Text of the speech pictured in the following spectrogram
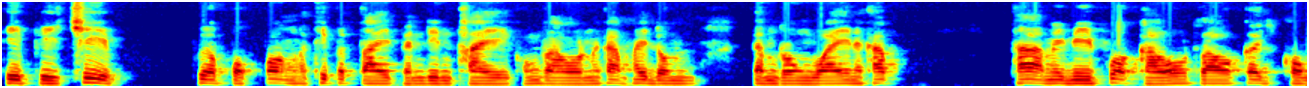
ที่พีชีพ เพื่อปกป้องอธิปไตยแผ่นดินไทยของเรานะครับ ให้ดมดำรงไว้นะครับ ถ้าไม่มีพวกเขาเราก็คง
